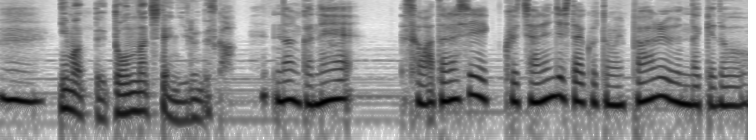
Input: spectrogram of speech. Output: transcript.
うん。今ってどんな地点にいるんですか？なんかねそう新しくチャレンジしたいこともいっぱいあるんだけど、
